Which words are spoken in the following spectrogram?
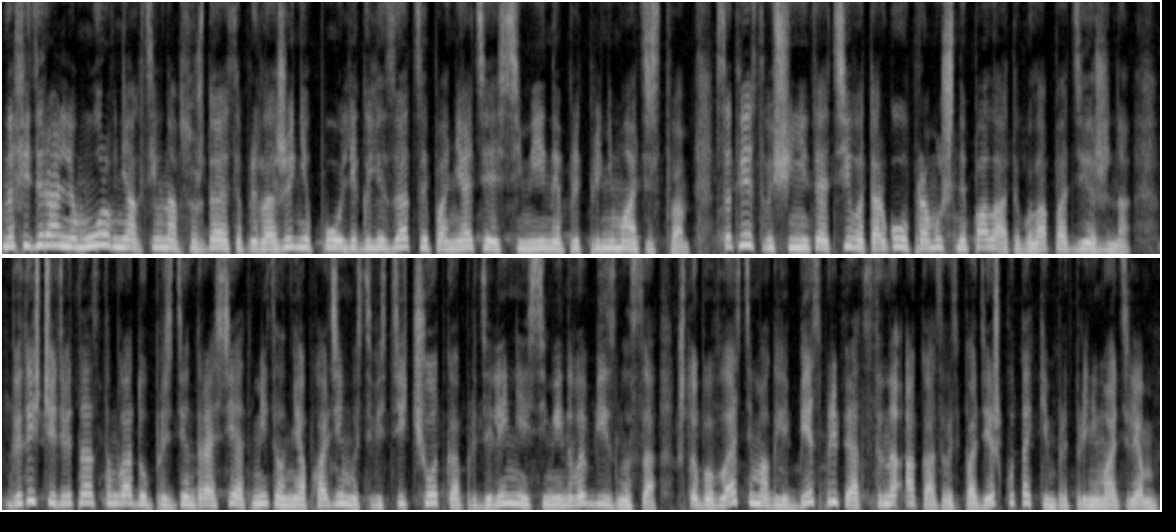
На федеральном уровне активно обсуждается предложение по легализации понятия «семейное предпринимательство». Соответствующая инициатива Торгово-промышленной палаты была поддержана. В 2019 году президент России отметил необходимость ввести четкое определение семейного бизнеса, чтобы власти могли беспрепятственно оказывать поддержку таким предпринимателям.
